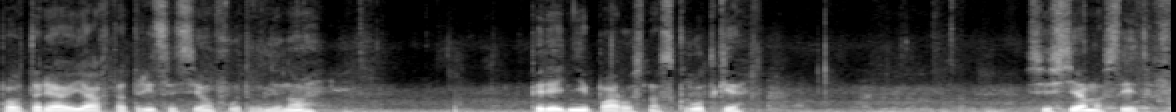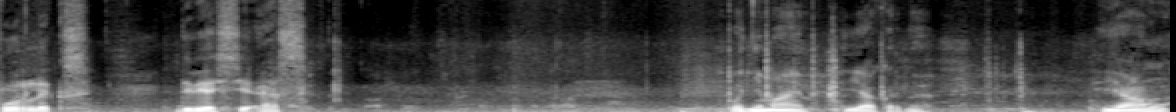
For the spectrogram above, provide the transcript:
Повторяю, яхта 37 футов длиной. Передний парус на скрутке. Система стоит Furlex 200S. Поднимаем якорную яму.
